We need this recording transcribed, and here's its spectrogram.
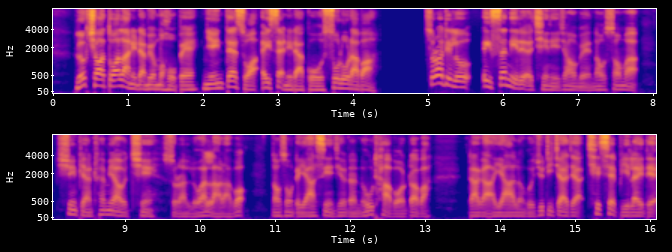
။လုတ်ချောသွားလာနေတာမျိုးမဟုတ်ပဲငြိမ်သက်စွာအိတ်ဆက်နေတာကိုဆိုလိုတာပါဆိုတော့ဒီလိုအိတ်ဆက်နေတဲ့အခြေအနေကြောင့်ပဲနောက်ဆုံးမှရှင်းပြန်ထွက်မြောက်ခြင်းဆိုတာလိုအပ်လာတာပေါ့နောက်ဆုံးတရားစီရင်ခြင်းတော့နိုးထပေါ်တော့ပါ ဒါကအရာအလုံးကိုယုတိကြကြချိတ်ဆက်ပြီးလိုက်တဲ့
